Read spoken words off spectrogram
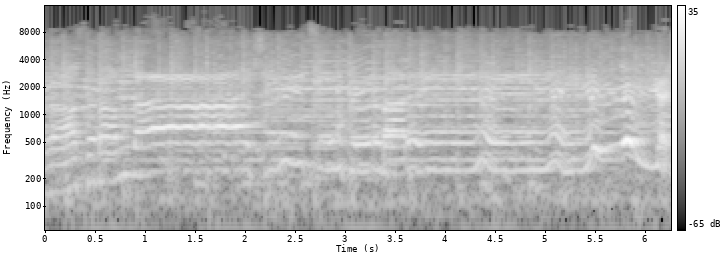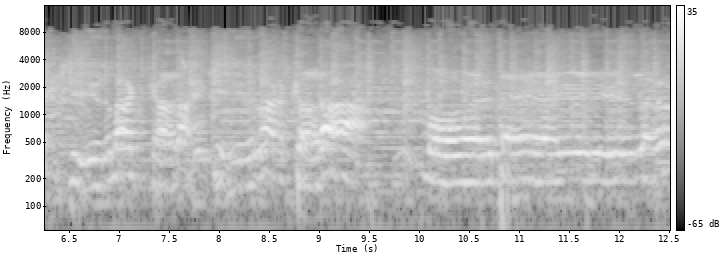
汗ばんだシーツに車に昼間から昼間から燃えている。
